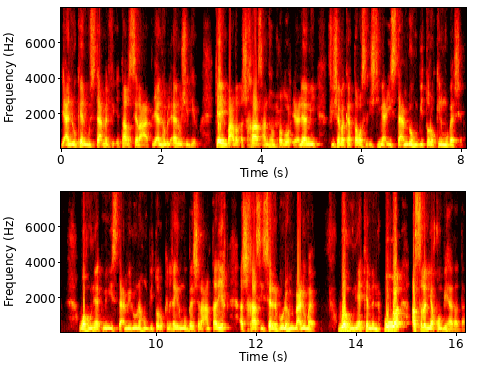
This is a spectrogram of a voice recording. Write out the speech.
لأنه كان مستعمل في إطار الصراعات. لأنهم الآن وش يديروا؟ كاين بعض الأشخاص عندهم حضور إعلامي في شبكات التواصل الاجتماعي يستعملوهم بطرق مباشرة. وهناك من يستعملونهم بطرق غير مباشرة عن طريق أشخاص يسربوا لهم المعلومات. وهناك من هو أصلا يقوم بهذا الدور.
